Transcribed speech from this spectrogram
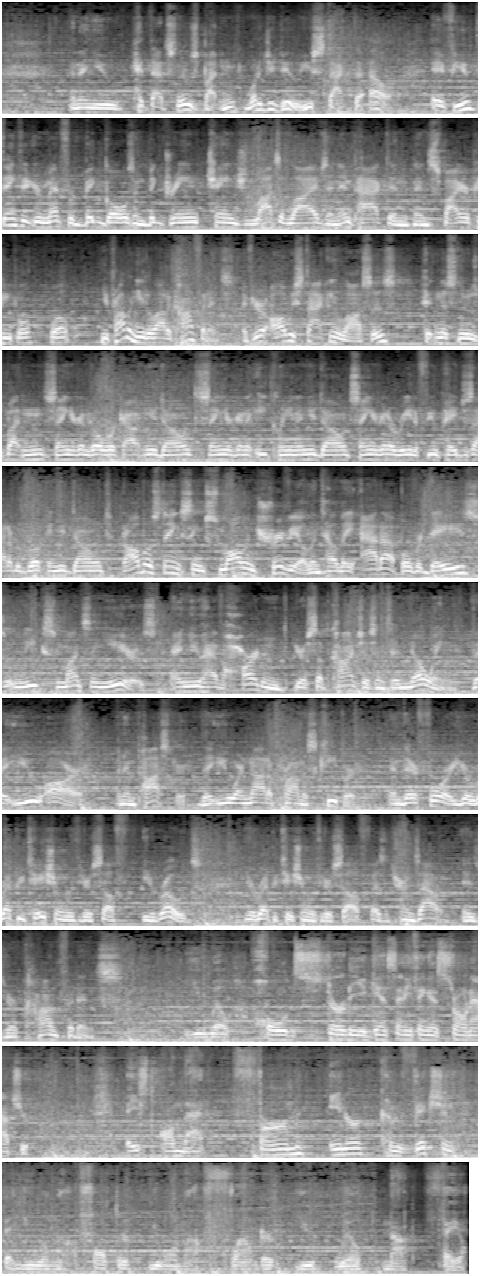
and then you hit that snooze button. What did you do? You stacked the L. If you think that you're meant for big goals and big dreams, change lots of lives and impact and inspire people, well, you probably need a lot of confidence. If you're always stacking losses, hitting the snooze button, saying you're going to go work out and you don't, saying you're going to eat clean and you don't, saying you're going to read a few pages out of a book and you don't, all those things seem small and trivial until they add up over days, weeks, months, and years. And you have hardened your subconscious into knowing that you are an imposter, that you are not a promise keeper, and therefore your reputation with yourself erodes. Your reputation with yourself, as it turns out, is your confidence. You will hold sturdy against anything that's thrown at you based on that firm inner conviction that you will not falter, you will not flounder, you will not fail.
